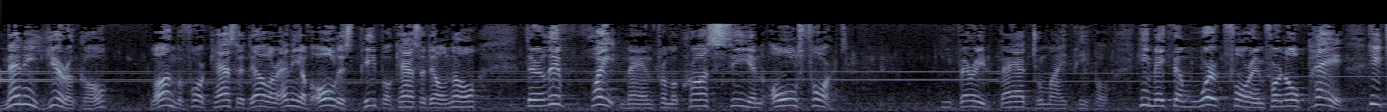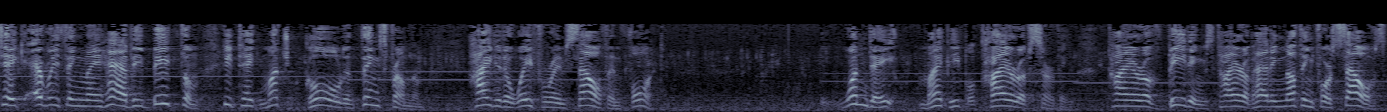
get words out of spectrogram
Many year ago, long before Cassadell or any of oldest people Cassadell know, there lived white man from across sea in Old Fort. He very bad to my people. He make them work for him for no pay. He take everything they have. He beat them. He take much gold and things from them. Hide it away for himself in fort. One day, my people tire of serving, tire of beatings, tire of having nothing for selves.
